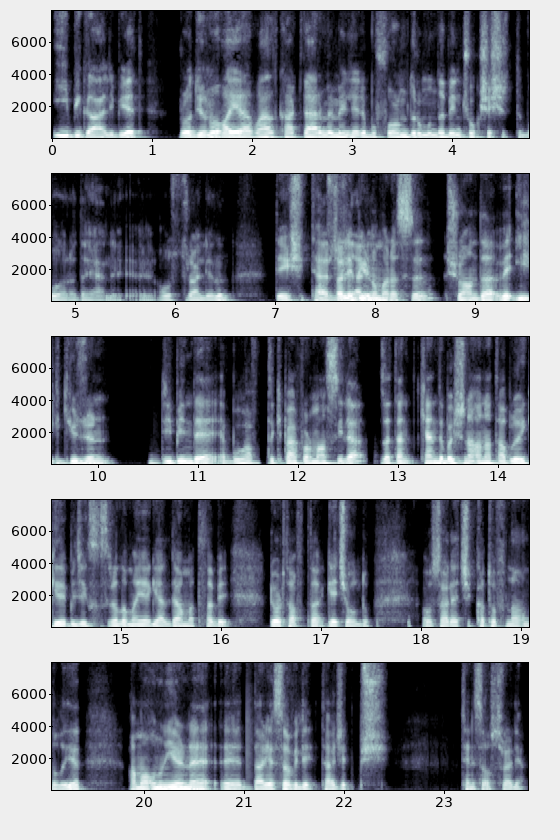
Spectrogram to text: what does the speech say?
iyi bir galibiyet. Rodionova'ya wildcard vermemeleri bu form durumunda beni çok şaşırttı bu arada yani e, Avustralya'nın. Değişik Avustralya tercihler bir yaptılar. numarası şu anda ve ilk yüzün dibinde e, bu haftaki performansıyla zaten kendi başına ana tabloya girebilecek sıralamaya geldi ama tabii 4 hafta geç oldu Avustralya açık cut-off'undan dolayı. Ama onun yerine e, Darya Savili tercih etmiş Tenis Avustralya.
